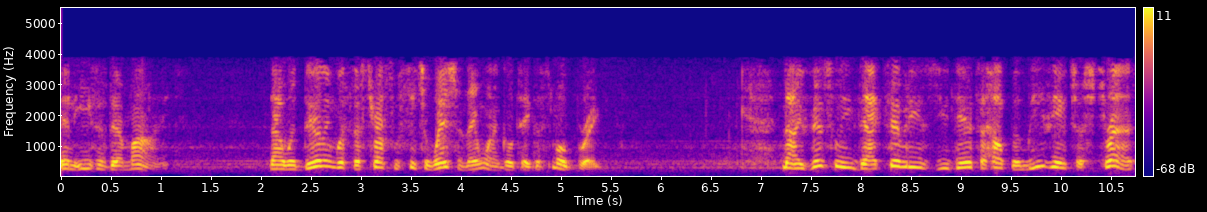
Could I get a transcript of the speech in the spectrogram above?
and eases their mind. Now, we're dealing with a stressful situation, they want to go take a smoke break. Now, eventually, the activities you did to help alleviate your stress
